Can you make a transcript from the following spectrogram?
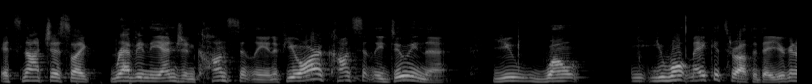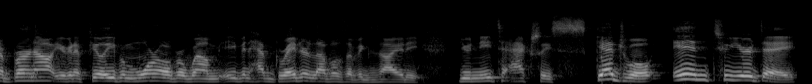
It's not just like revving the engine constantly. And if you are constantly doing that, you won't you won't make it throughout the day. You're going to burn out. You're going to feel even more overwhelmed, even have greater levels of anxiety. You need to actually schedule into your day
